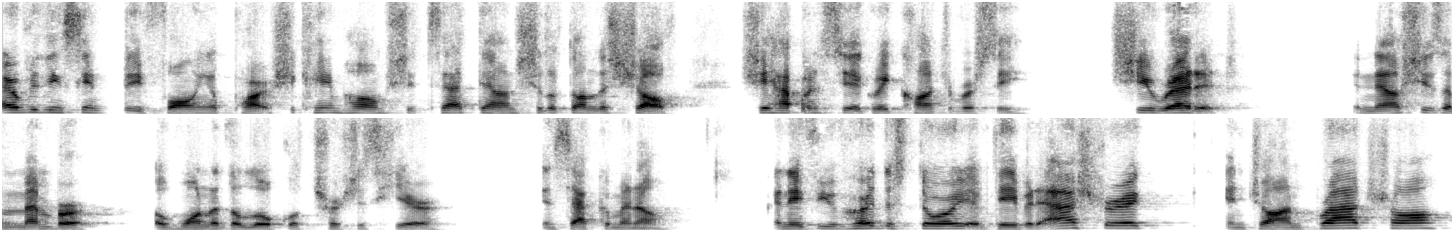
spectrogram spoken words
Everything seemed to be falling apart. She came home, she sat down, she looked on the shelf. She happened to see a great controversy. She read it, and now she's a member of one of the local churches here in Sacramento. And if you've heard the story of David Asscherick and John Bradshaw,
